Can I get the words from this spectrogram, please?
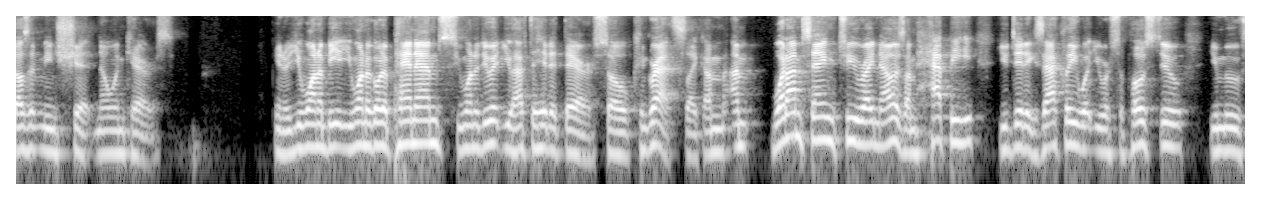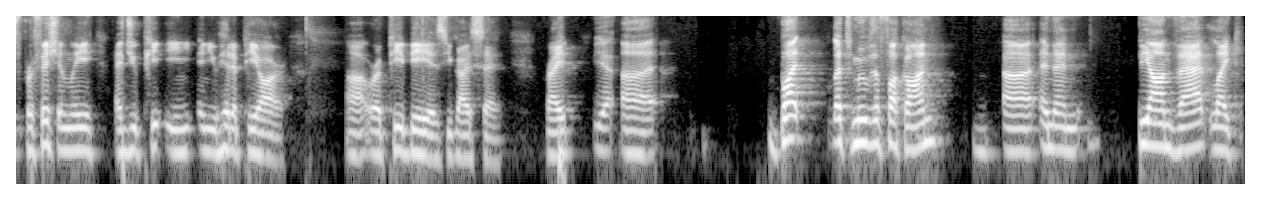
Doesn't mean shit. No one cares. You know, you want to be. You want to go to Pan Am's. You want to do it. You have to hit it there. So congrats. Like I'm. I'm. What I'm saying to you right now is I'm happy you did exactly what you were supposed to. You moved proficiently and you and you hit a PR uh, or a PB as you guys say, right? Yeah. Uh, but let's move the fuck on. Uh, and then beyond that, like,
